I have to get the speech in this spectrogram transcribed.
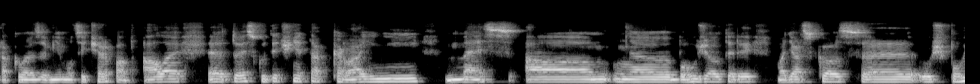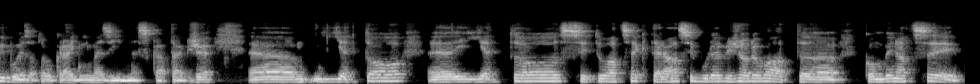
takové země moci čerpat. Ale to je skutečně ta krajní mez a bohužel tedy Maďarsko se už pohybuje za tou krajní mezí dneska. Takže eh, je to, eh, je to situace, která si bude vyžadovat kombinaci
